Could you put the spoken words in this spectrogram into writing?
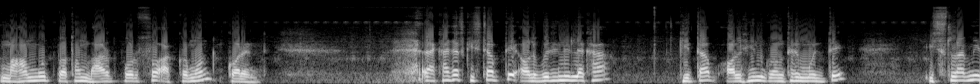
মাহমুদ প্রথম ভারতবর্ষ আক্রমণ করেন? এক হাজার খ্রিস্টাব্দে অলবিরিনীর লেখা কিতাব অলহিন গ্রন্থের মধ্যে ইসলামী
